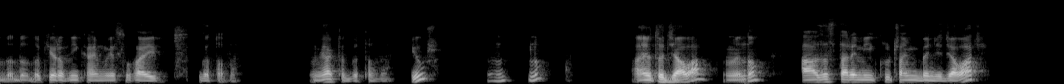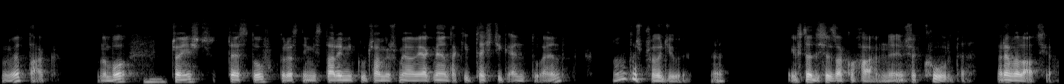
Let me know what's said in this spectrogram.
do, do, do kierownika i mówię, słuchaj, pff, gotowe. Mówię, jak to gotowe? Już? No. Ale to działa? Mówię, no. A ze starymi kluczami będzie działać? Mówię, tak. No bo mhm. część testów, które z tymi starymi kluczami już miałem, jak miałem taki teścik end-to-end, one też przechodziły. Nie? I wtedy się zakochałem. Nie? Że kurde, rewelacja.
